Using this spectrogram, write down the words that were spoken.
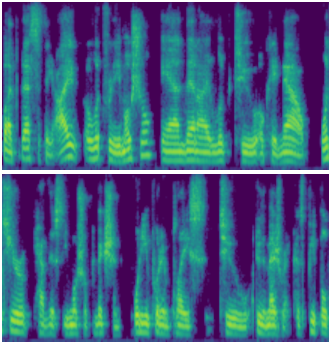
But that's the thing. I look for the emotional and then I look to, okay, now once you have this emotional conviction, what do you put in place to do the measurement? Because people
